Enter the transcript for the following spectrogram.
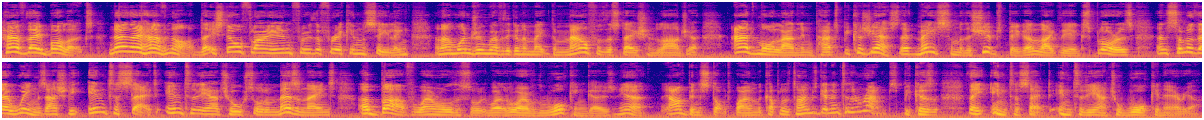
Have they bollocks? No, they have not. They still fly in through the freaking ceiling. And I'm wondering whether they're going to make the mouth of the station larger, add more landing pads, because yes, they've made some of the ships bigger, like the Explorers, and some of their wings actually intersect into the actual sort of mezzanines above where all the sort of, wherever the walking goes. Yeah, I've been stopped by them a couple of times getting to the ramps because they intersect into the actual walking area.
